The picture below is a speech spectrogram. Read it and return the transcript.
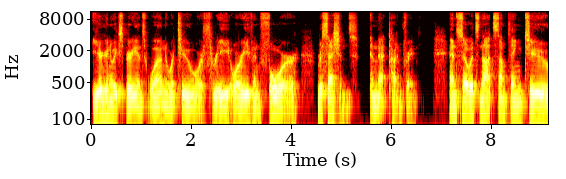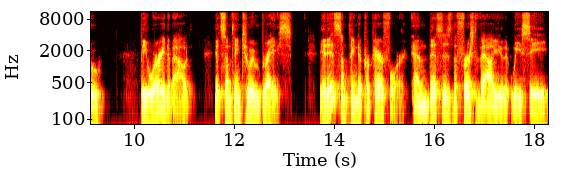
you're going to experience one or two or three or even four recessions in that time frame. And so it's not something to be worried about. It's something to embrace. It is something to prepare for. And this is the first value that we see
